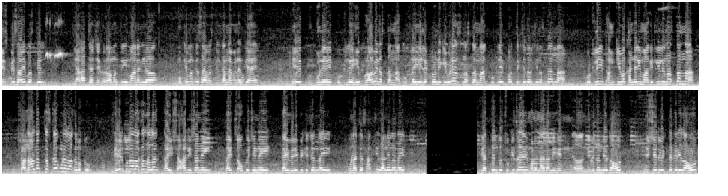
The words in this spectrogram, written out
एस पी साहेब असतील या राज्याचे गृहमंत्री माननीय मुख्यमंत्री साहेब असतील त्यांना विनंती आहे. हे गुन्हे कुठलेही पुरावे नसताना कुठलाही इलेक्ट्रॉनिक एव्हिडन्स नसताना कुठलेही प्रत्यक्षदर्शी नसताना कुठलीही धमकी वा खंडणी मागितलेली नसताना क्षणार्धात कसं काय गुन्हा दाखल होतो? थेट गुन्हा दाखल झाला काही शहानिशा नाही काही चौकशी नाही काही व्हेरिफिकेशन नाही कुणाच्या साक्षी झालेल्या नाहीत. हे अत्यंत चुकीचं आहे. म्हणून आज आम्ही हे निवेदन देत आहोत. निषेध व्यक्त करीत आहोत.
